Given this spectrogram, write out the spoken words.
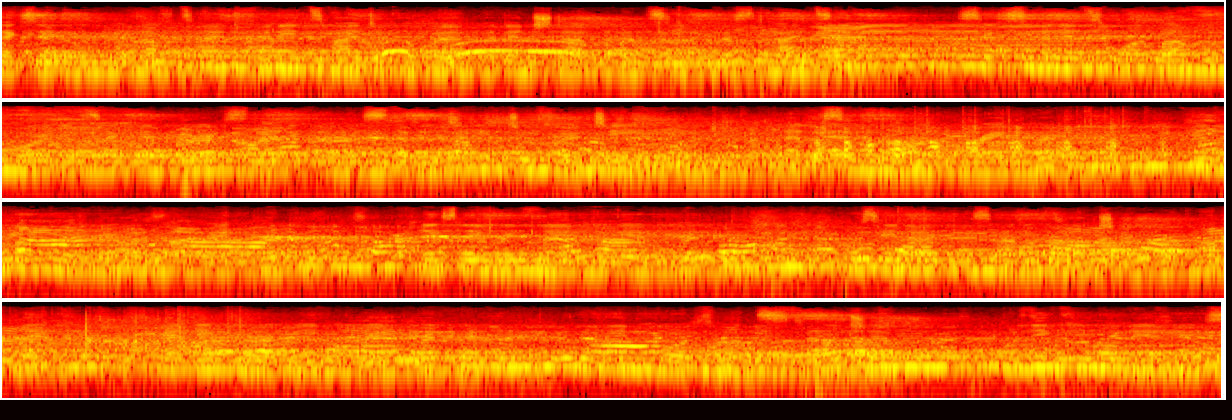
Sechste Laufzeit für die zweite Gruppe mit den Startnummern 7 bis 13. Six minutes warm-up for the second group starting number 17 to 13. Madison Brown, Great Britain. Great Britain. Leslie Ridley, Great Britain. Rosina Czech dignum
